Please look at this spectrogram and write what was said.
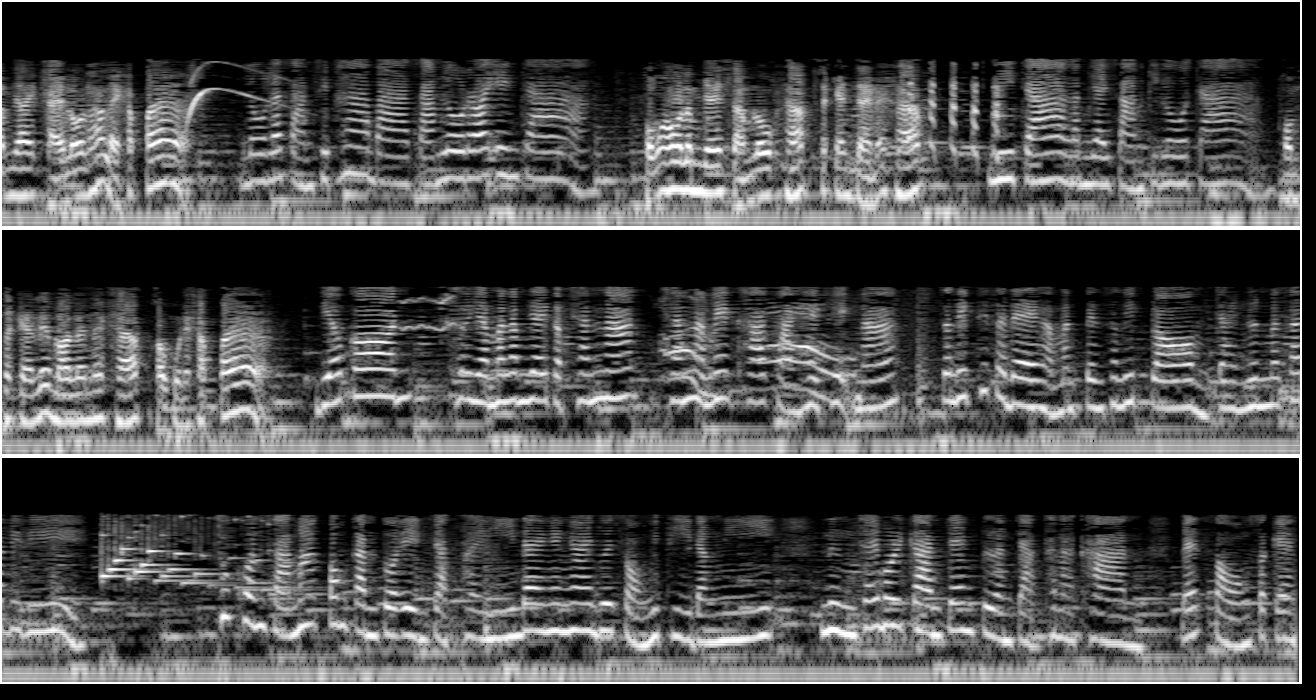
ลำไยขายโลเท่าไหร่ครับป้า โลละสามสิบห้าบาทสามโลร้อยเองจ้า ผมเอาลำไยสามโลครับสแกนจ่ายนะครับนี่จ้าลำไยสามกิโลจ้า ผมสแกนเรียบร้อยแล้วนะครับ ขอบคุณนะครับป้า เดี๋ยวก่อน เธออย่ามาลำไยกับฉันนะ ฉันน่ะแม่ค้าขายไฮเทคนะ สลิปที่แสดงอะมันเป็นสลิปปลอม จ่ายเงินมาซะดีๆ ทุกคนสามารถป้องกันตัวเองจากภัยนี้ได้ง่าย ๆ ด้วย 2 วิธีดังนี้ 1. ใช้บริการแจ้งเตือนจากธนาคาร และ 2. สแกน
